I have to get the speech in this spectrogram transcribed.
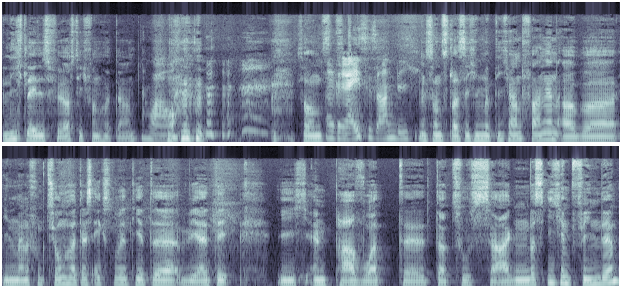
nicht Ladies first, ich fange heute an. Wow. Sonst, Reiß es an dich. sonst lasse ich immer dich anfangen, aber in meiner Funktion heute als Extrovertierter werde ich ein paar Worte dazu sagen, was ich empfinde,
